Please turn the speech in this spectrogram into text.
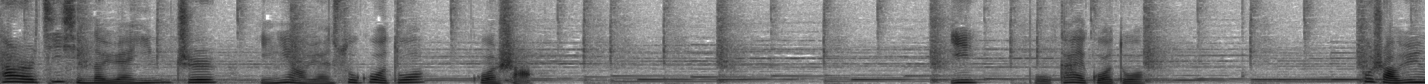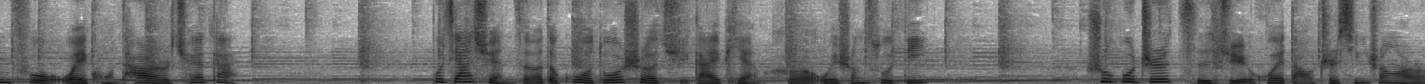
胎儿畸形的原因之营养元素过多、过少。一、补钙过多。不少孕妇唯恐胎儿缺钙，不加选择的过多摄取钙片和维生素 D，殊不知此举会导致新生儿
